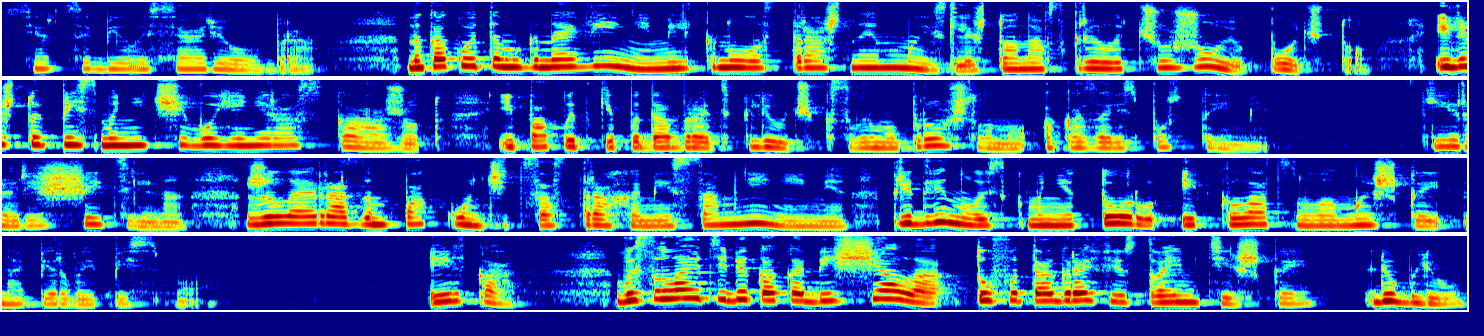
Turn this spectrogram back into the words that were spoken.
Сердце билось о ребра. На какое-то мгновение мелькнула страшная мысль, что она вскрыла чужую почту, или что письма ничего ей не расскажут, и попытки подобрать ключ к своему прошлому оказались пустыми. Кира решительно, желая разом покончить со страхами и сомнениями, придвинулась к монитору и клацнула мышкой на первое письмо. «Элька, высылаю тебе, как обещала, ту фотографию с твоим Тишкой. Люблю.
